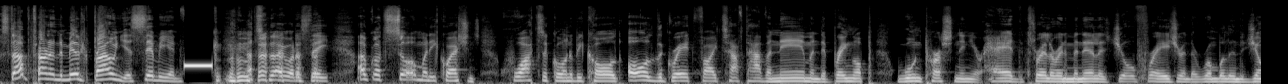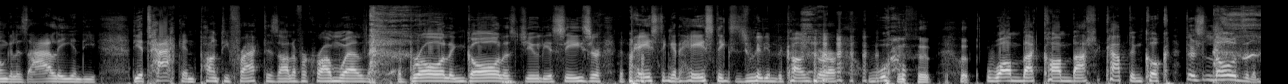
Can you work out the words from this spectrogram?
Stop turning the milk brown, you simian. That's what I want to say. I've got so many questions. What's it going to be called? All the great fights have to have a name, and they bring up one person in your head. The thriller in Manila is Joe Frazier, and the rumble in the jungle is Ali, and the, the attack in Pontefract is Oliver Cromwell, the, the brawl in Gaul is Julius Caesar, the pasting at Hastings is William the Conqueror, Wombat Combat, Captain Cook. There's loads of them.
